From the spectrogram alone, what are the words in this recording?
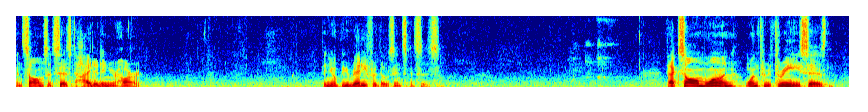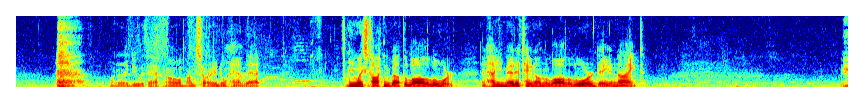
in Psalms, it says to hide it in your heart. Then you'll be ready for those instances. In fact, Psalm 1, 1 through 3 says, what did I do with that? Oh, I'm sorry, I don't have that. Anyway, it's talking about the law of the Lord and how you meditate on the law of the Lord day and night.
